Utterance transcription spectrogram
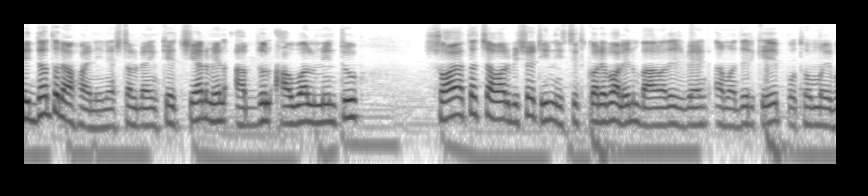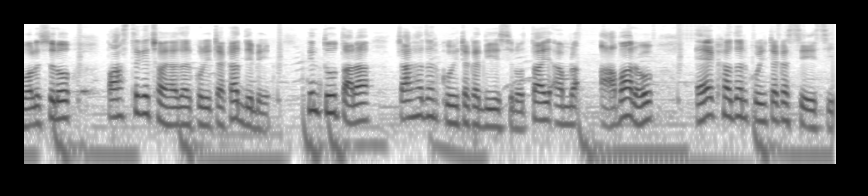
সিদ্ধান্ত নেওয়া হয়নি। ন্যাশনাল ব্যাংকের চেয়ারম্যান আব্দুল আউয়াল মিন্টু সহায়তা চাওয়ার বিষয়টি নিশ্চিত করে বলেন, বাংলাদেশ ব্যাংক আমাদেরকে প্রথমে বলেছিল পাঁচ থেকে ছয় হাজার কোটি টাকা দেবে, কিন্তু তারা চার হাজার কোটি টাকা দিয়েছিল। তাই আমরা আবারও এক হাজার কোটি টাকা চেয়েছি।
